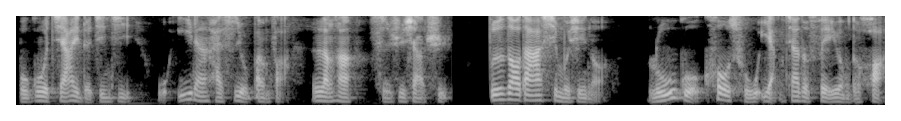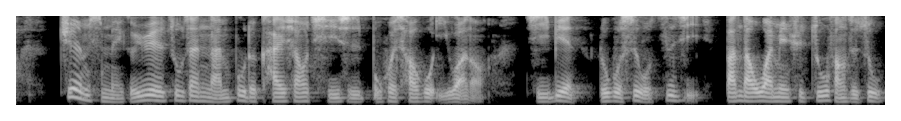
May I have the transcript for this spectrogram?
不过家里的经济，我依然还是有办法让它持续下去。不知道大家信不信哦？如果扣除养家的费用的话，James 每个月住在南部的开销其实不会超过一万哦。即便如果是我自己搬到外面去租房子住，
